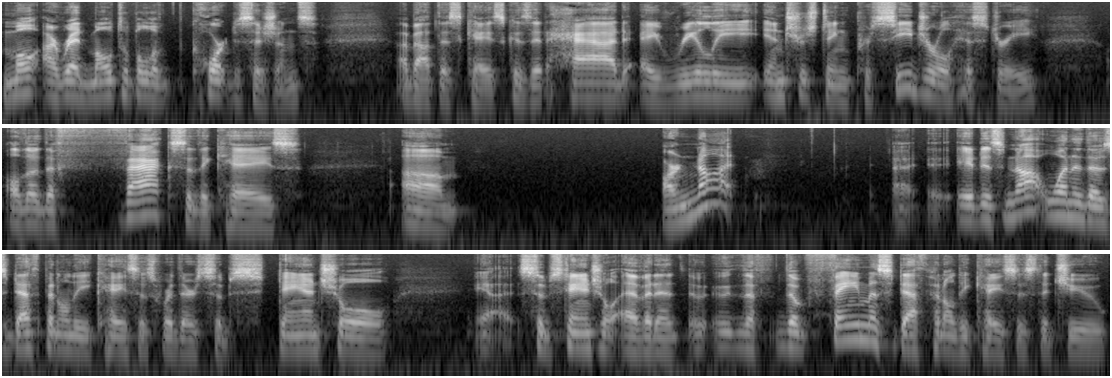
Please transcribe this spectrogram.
Mul- I read multiple of court decisions about this case because it had a really interesting procedural history. Although the facts of the case um, are not it is not one of those death penalty cases where there's substantial uh, substantial evidence the the famous death penalty cases that you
